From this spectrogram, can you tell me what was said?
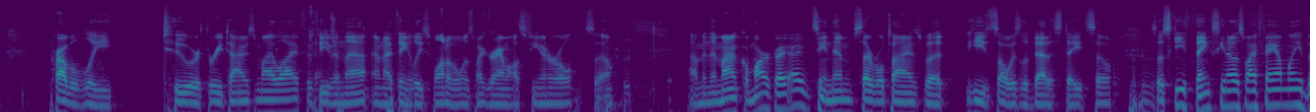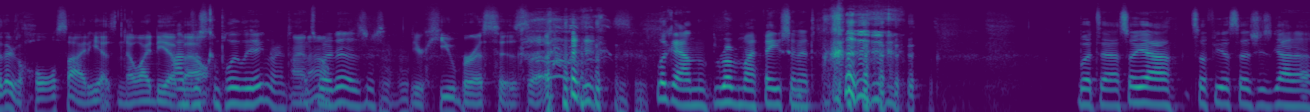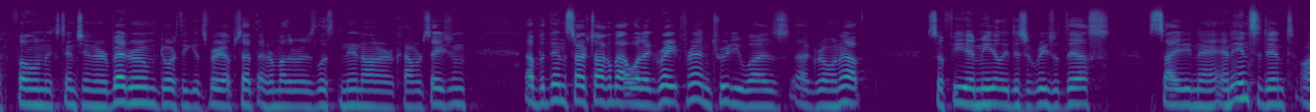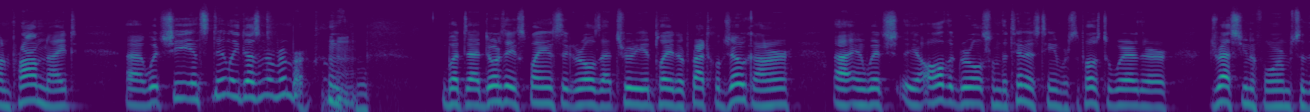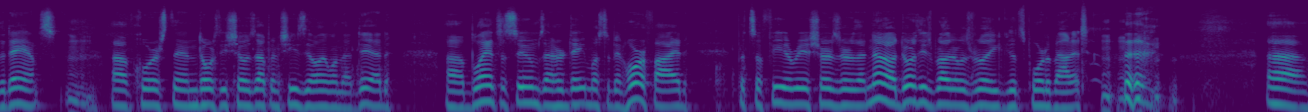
probably two or three times in my life, if even that. And I think at least one of them was my grandma's funeral. So, um, and then my uncle Mark, I, I've seen him several times, but he's always lived out of state. So, so Ski thinks he knows my family, but there's a whole side he has no idea about. I'm just completely ignorant. I That's know. what it is. Just Your hubris is. Uh, look at him rubbing my face in it. but uh, so yeah, Sophia says she's got a phone extension in her bedroom. Dorothy gets very upset that her mother was listening in on our conversation, uh, but then starts talking about what a great friend Trudy was uh, growing up. Sophia immediately disagrees with this, citing a, an incident on prom night, uh, which she incidentally doesn't remember. But uh, Dorothy explains to the girls that Trudy had played a practical joke on her, uh, in which you know, all the girls from the tennis team were supposed to wear their dress uniforms to the dance. mhm. Uh, of course, then Dorothy shows up and she's the only one that did. Uh, Blanche assumes that her date must have been horrified, but Sophia reassures her that no, no, Dorothy's brother was really a good sport about it. uh,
